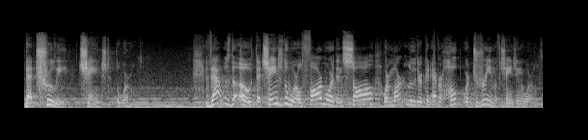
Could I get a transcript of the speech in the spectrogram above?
that truly changed the world. That was the oath that changed the world far more than Saul or Martin Luther could ever hope or dream of changing the world.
